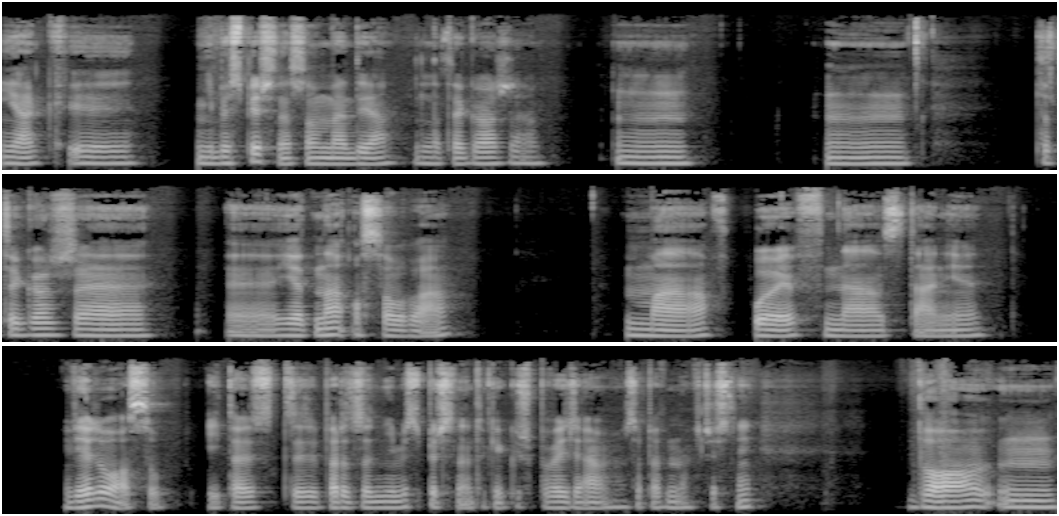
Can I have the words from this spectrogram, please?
jak niebezpieczne są media, dlatego że mm, mm, dlatego że y, jedna osoba ma wpływ na zdanie wielu osób i to jest bardzo niebezpieczne, tak jak już powiedziałem zapewne wcześniej, bo, mm,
